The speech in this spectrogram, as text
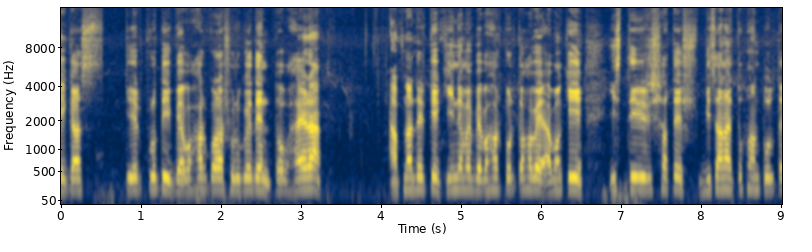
এই গাছের প্রতি ব্যবহার করা শুরু করে দেন। তো ভাইরা আপনাদেরকে কী নামে ব্যবহার করতে হবে এবং কি স্ত্রীর সাথে বিছানায় তুফান তুলতে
